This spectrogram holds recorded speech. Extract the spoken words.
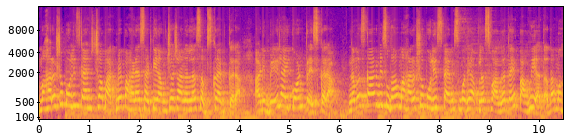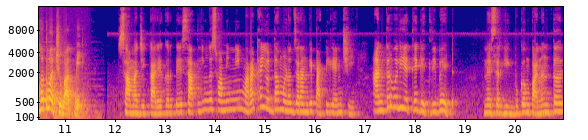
महाराष्ट्र पोलीस टाइम्सच्या बातम्या पाहण्यासाठी आमच्या चॅनलला सबस्क्राईब करा आणि बेल आयकॉन प्रेस करा. नमस्कार मी सुद्धा महाराष्ट्र पोलीस टाइम्समध्ये आपलं स्वागत आहे. पाहूयात आता महत्वाची बातमी. सामाजिक कार्यकर्ते सातलिंग स्वामींनी मराठा योद्धा मनोज जरांगे पाटील यांची आंतरवली येथे घेतली भेट. नैसर्गिक भूकंपानंतर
